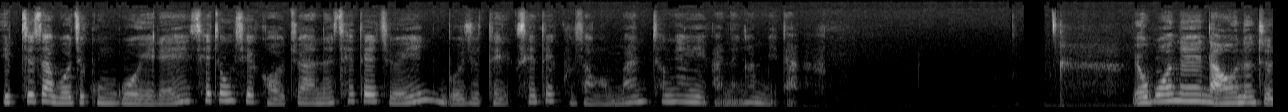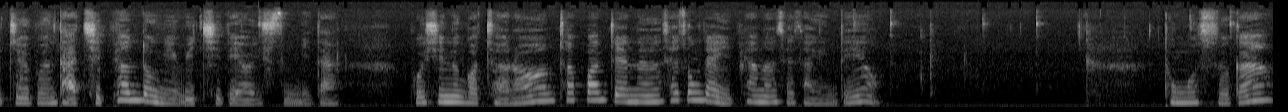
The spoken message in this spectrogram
입주자 모집 공고일에 세종시 거주하는 세대주인 무주택 세대 구성원만 청약이 가능합니다. 요번에 나오는 주집은 다 지편동에 위치되어 있습니다. 보시는 것처럼 첫 번째는 세종자 2편한 세상인데요. 동호수가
